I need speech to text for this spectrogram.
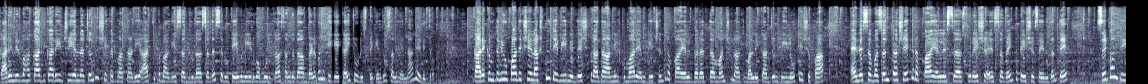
ಕಾರ್ಯನಿರ್ವಾಹಕ ಅಧಿಕಾರಿ ಜಿಎನ್ ಚಂದ್ರಶೇಖರ್ ಮಾತನಾಡಿ, ಆರ್ಥಿಕವಾಗಿ ಸದೃಢ ಸದಸ್ಯರು ಠೇವಣಿ ಇಡುವ ಮೂಲಕ ಸಂಘದ ಬೆಳವಣಿಗೆಗೆ ಕೈ ಜೋಡಿಸಬೇಕೆಂದು ಸಲಹೆಯನ್ನ ನೀಡಿದರು. ಕಾರ್ಯಕ್ರಮದಲ್ಲಿ ಉಪಾಧ್ಯಕ್ಷೆ ಲಕ್ಷ್ಮೀದೇವಿ ನಿರ್ದೇಶಕರಾದ Anil Kumar, MK Chandrappa, L Bharat, Manjunath, Mallikarjun, P Lokeshappa, NS Vasantha Shekharappa, LS Suresh, S Venkatesh ಸೇರಿದಂತೆ ಸಿಬ್ಬಂದಿ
